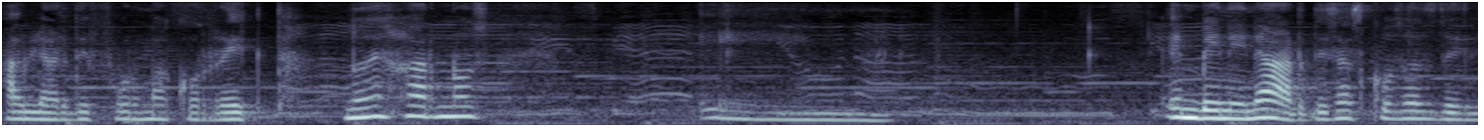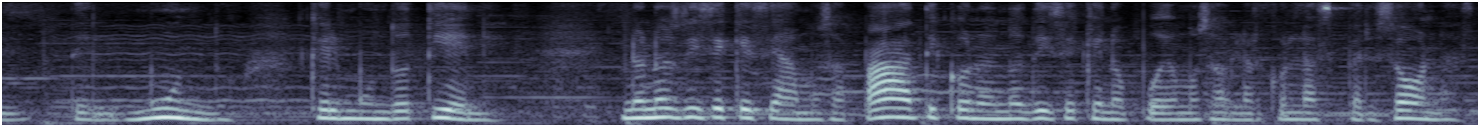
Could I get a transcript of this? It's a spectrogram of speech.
hablar de forma correcta, no dejarnos em, envenenar de esas cosas del mundo que el mundo tiene. No nos dice que seamos apáticos, no nos dice que no podemos hablar con las personas,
